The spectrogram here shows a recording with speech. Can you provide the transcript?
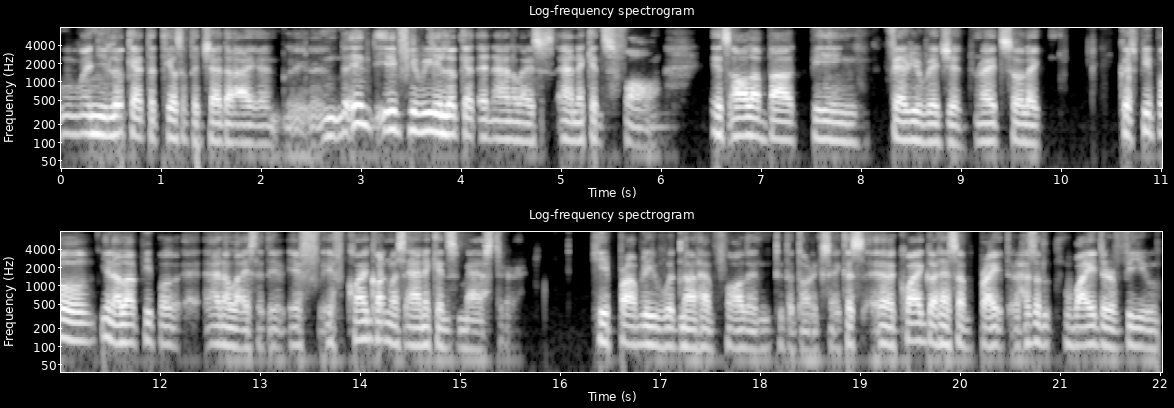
when you look at the Tales of the Jedi, and, and if you really look at and analyze Anakin's fall, it's all about being very rigid, right? So like because people, you know, a lot of people analyze that if if Qui Gon was Anakin's master, he probably would not have fallen to the dark side because uh, Qui Gon has a bright, has a wider view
